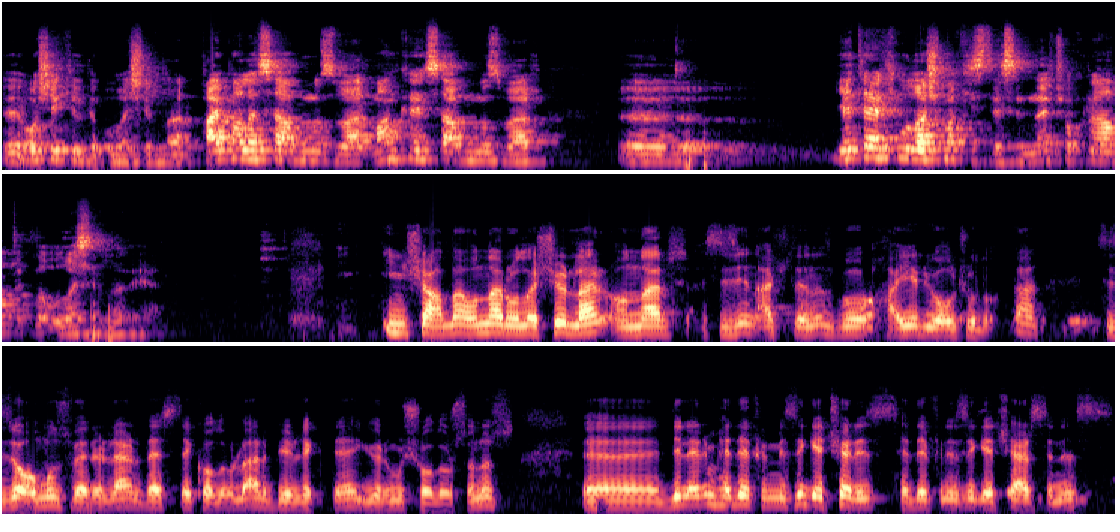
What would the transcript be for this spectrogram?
E, O şekilde ulaşırlar. PayPal hesabımız var, banka hesabımız var. E, Yeter ki ulaşmak istesinler. Çok rahatlıkla ulaşırlar yani. İnşallah onlar ulaşırlar. Onlar sizin açtığınız bu hayır yolculuğunda size omuz verirler, destek olurlar, birlikte yürümüş olursunuz. Ee, dilerim hedefimizi geçeriz. Hedefinizi geçersiniz.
